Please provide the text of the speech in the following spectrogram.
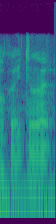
Okej, to na,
